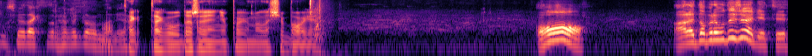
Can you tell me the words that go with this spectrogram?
W sumie tak to trochę wygląda, nie? te, tego uderzenia nie powiem, ale się boję. O! Ale dobre uderzenie, ty.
